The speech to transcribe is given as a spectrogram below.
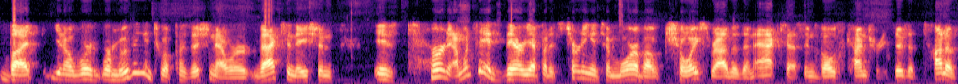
But you know, we're we're moving into a position now where vaccination is turning. I wouldn't say it's there yet, but it's turning into more about choice rather than access in both countries. There's a ton of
